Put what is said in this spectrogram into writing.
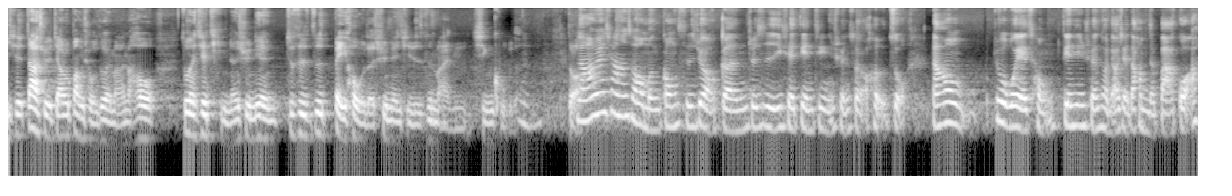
一些大学加入棒球队嘛，然后做那些体能训练，就是这背后的训练其实是蛮辛苦的。对啊然后因为像那时候我们公司就有跟就是一些电竞选手有合作，然后就我也从电竞选手了解到他们的八卦，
